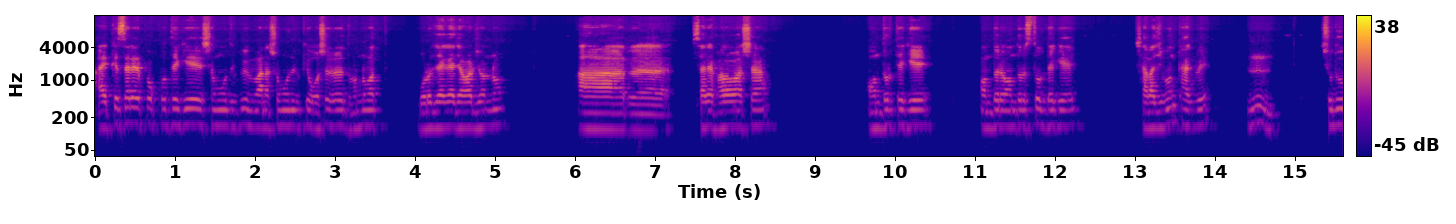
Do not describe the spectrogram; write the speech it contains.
আইকে স্যারের পক্ষ থেকে সমুদ্রীপ মানে সমুদ্রীপকে অসাধারণ ধন্যবাদ। বড় জায়গায় যাওয়ার জন্য। আর স্যারের ভালোবাসা অন্তর থেকে, অন্তরে অন্তরস্থল থেকে সারা জীবন থাকবে। হুম, শুধু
